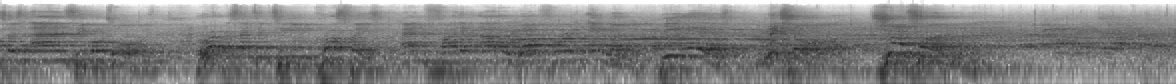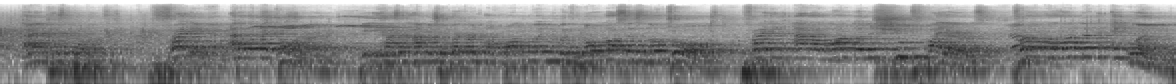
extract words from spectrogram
losses and zero draws. Representing Team Crossface and fighting out of Watford, England, he is Mitchell Johnson. And his opponent, fighting out of the red corner. He has an amateur record of one win with no losses, no draws. Fighting out of London Shoot Fighters from London, England.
